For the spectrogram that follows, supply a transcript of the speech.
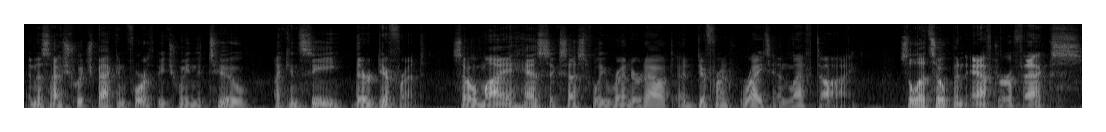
and as I switch back and forth between the two I can see they're different. So Maya has successfully rendered out a different right and left eye. So let's open After Effects.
